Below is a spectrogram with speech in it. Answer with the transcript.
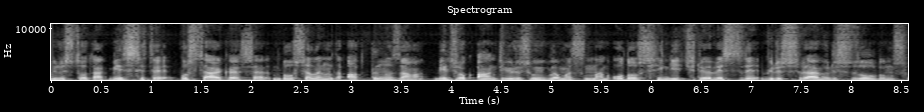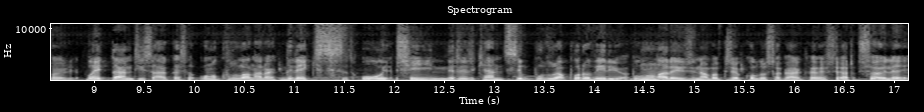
Virüs Total bir site. Bu site arkadaşlar dosyalarını da attığınız zaman birçok antivirüs uygulamasından o dosyayı geçiriyor ve size virüsü veya virüsüz olduğunu söylüyor. Bu eklenti ise arkadaşlar onu kullanarak direkt siz o şeyi indirirken size bu raporu veriyor. Bunun arayüzüne bakacak olursak arkadaşlar şöyle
